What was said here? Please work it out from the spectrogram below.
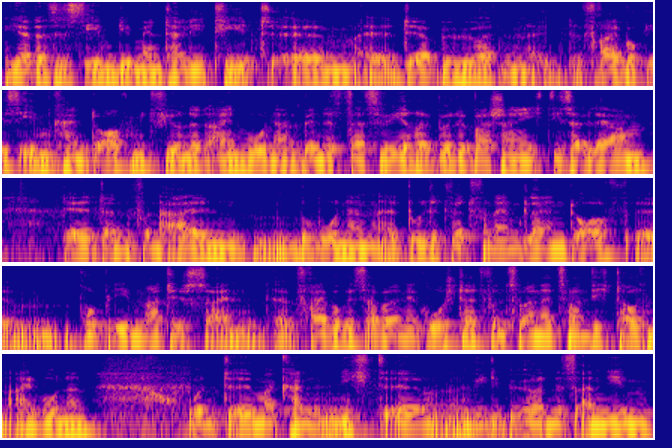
Ja, das ist eben die Mentalität ähm, der Behörden. Freiburg ist eben eben kein Dorf mit 400 Einwohnern. Wenn es das wäre, würde wahrscheinlich dieser Lärm der dann von allen Bewohnern erduldet wird von einem kleinen Dorf, ähm, problematisch sein. Äh, Freiburg ist aber eine Großstadt von 220.000 Einwohnern und äh, man kann nicht, äh, wie die Behörden es annehmen,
